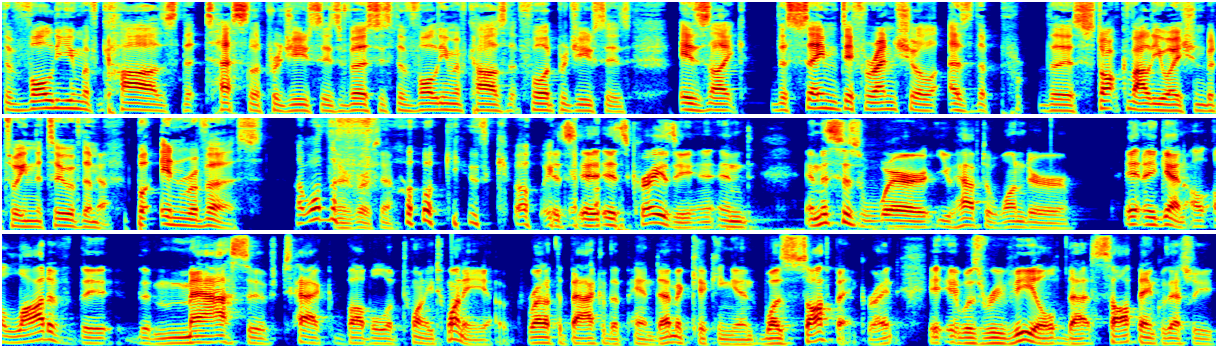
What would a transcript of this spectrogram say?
the volume of cars that Tesla produces versus the volume of cars that Ford produces is like the same differential as the the stock valuation between the two of them, yeah. but in reverse. Like, what the reverse, fuck yeah. is going? It's on? it's crazy, and and this is where you have to wonder. And again, a, a, lot of the the massive tech bubble of 2020, uh, right at the back of the pandemic kicking in, was SoftBank. Right? It, it was revealed that SoftBank was actually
